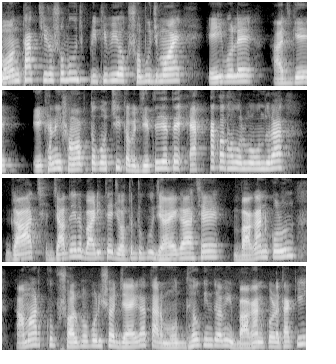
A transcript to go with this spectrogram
মন থাক চিরসবুজ, পৃথিবী হোক সবুজময়। এই বলে আজকে এখানেই সমাপ্ত করছি। তবে যেতে যেতে একটা কথা বলব বন্ধুরা গাছ, যাদের বাড়িতে যতটুকু জায়গা আছে, বাগান করুন। আমার খুব স্বল্প পরিসর জায়গা, তার মধ্যেও কিন্তু আমি বাগান করে থাকি।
